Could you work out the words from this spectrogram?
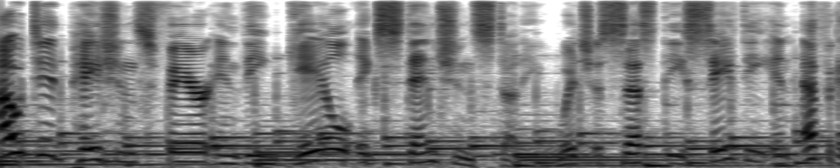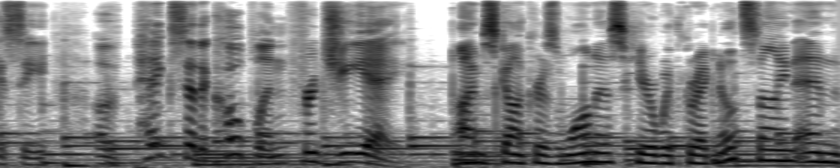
How did patients fare in the GALE extension study, which assessed the safety and efficacy of pegcetacoplan for GA? I'm Scott Krzywonos here with Greg Notestein, and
